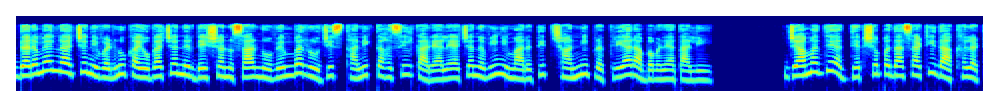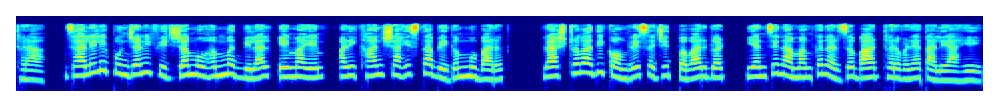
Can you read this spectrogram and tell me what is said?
दरम्यान राज्य निवडणूक आयोगाच्या निर्देशानुसार नोव्हेंबर रोजी स्थानिक तहसील कार्यालयाच्या नवीन इमारतीत छाननी प्रक्रिया राबवण्यात आली. ज्यामध्ये अध्यक्षपदासाठी दाखल अठरा झालेले पुंजानी फिज्जा मोहम्मद बिलाल एमआयएम आणि खान शाहिस्ता बेगम मुबारक राष्ट्रवादी काँग्रेस अजित पवार गट यांचे नामांकन अर्ज बाद ठरवण्यात आले आहे.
